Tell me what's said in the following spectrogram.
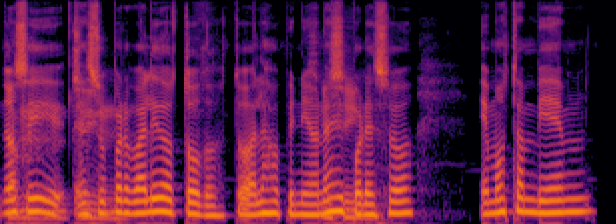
No, sí, sí. es súper válido todo, todas las opiniones Sí, y por eso hemos también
